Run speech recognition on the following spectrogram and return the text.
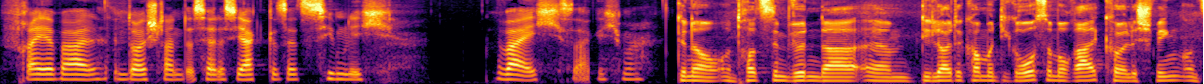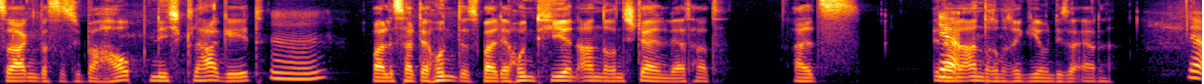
freie Wahl. In Deutschland ist ja das Jagdgesetz ziemlich weich, sag ich mal. Genau, und trotzdem würden da ähm, die Leute kommen und die große Moralkeule schwingen und sagen, dass es überhaupt nicht klar geht, mhm. weil es halt der Hund ist, weil der Hund hier einen anderen Stellenwert hat als in ja. einer anderen Region dieser Erde. Ja.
